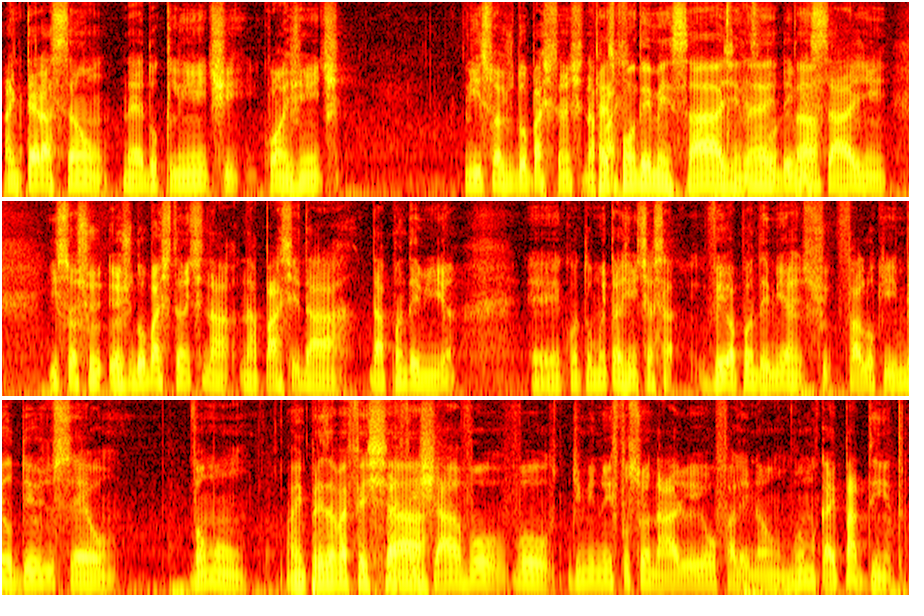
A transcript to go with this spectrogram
a interação né, do cliente com a gente. Isso ajudou bastante na Responder parte, mensagem, né? Responder mensagem. Isso ajudou bastante na, na parte da, da pandemia. É, enquanto muita gente essa, veio a pandemia, falou que, meu Deus do céu, vamos a empresa vai fechar. Vai fechar, vou, vou diminuir funcionário. E eu falei, não, vamos cair para dentro.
